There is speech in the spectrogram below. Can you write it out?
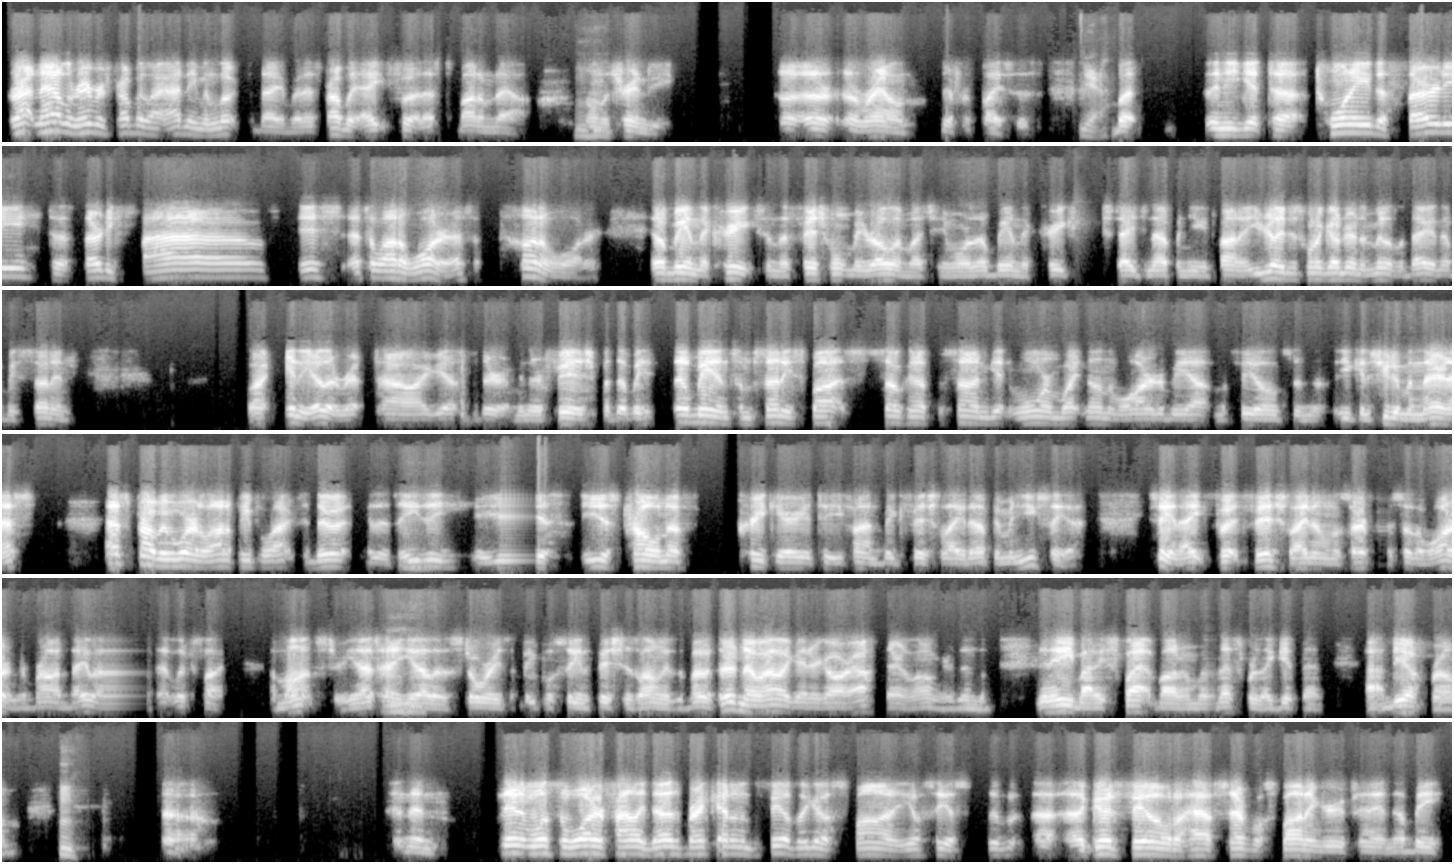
right now the river's probably like I didn't even look today, but it's probably eight foot. That's bottomed out mm-hmm. on the Trinity uh, uh, around different places. Yeah. But then you get to 20 to 30 to 35 ish. That's a lot of water. That's a ton of water. It'll be in the creeks, and the fish won't be rolling much anymore. They'll be in the creeks staging up, and you can find it. You really just want to go during the middle of the day, and they'll be sunning like any other reptile, I guess. They're, I mean, they're fish, but they'll be they'll be in some sunny spots, soaking up the sun, getting warm, waiting on the water to be out in the fields, and you can shoot them in there. That's that's probably where a lot of people like to do it because it's easy. You just you just troll enough creek area till you find a big fish laid up. I mean, you see a you see an eight foot fish laying on the surface of the water in the broad daylight. That looks like a monster. You know, that's how you get mm-hmm. all those stories of people seeing fish as long as the boat. There's no alligator gar out there longer than the, than anybody's flat bottom, but that's where they get that idea from. Hmm. Uh, and then then once the water finally does break out into the field, they go spawn, and you'll see a, a, a good field will have several spawning groups in it. And they'll be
